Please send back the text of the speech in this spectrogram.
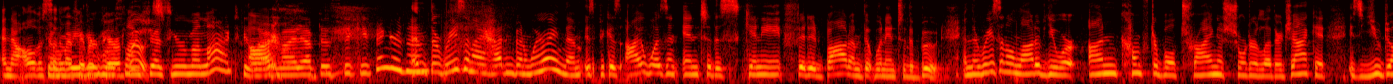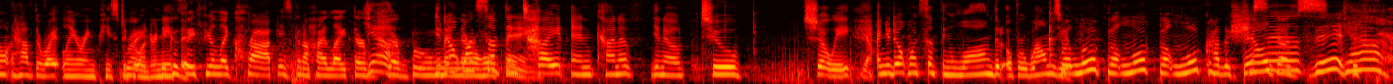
And now all of a sudden, my leave favorite your pair of boots. dressing room unlocked because Uh, I might have to sticky finger them. And the reason I hadn't been wearing them is because I wasn't into the skinny fitted bottom that went into the boot. And the reason a lot of you are uncomfortable trying a shorter leather jacket is you don't have the right layering piece to go underneath because it. they feel like cropped is going to highlight their yeah, their boom. you don't want something thing. tight and kind of, you know, too showy. Yeah. And you don't want something long that overwhelms you. But look, but look, but look how the shell does is- this. yeah. It's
